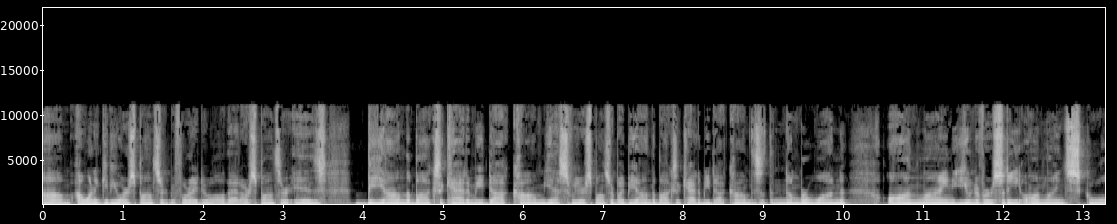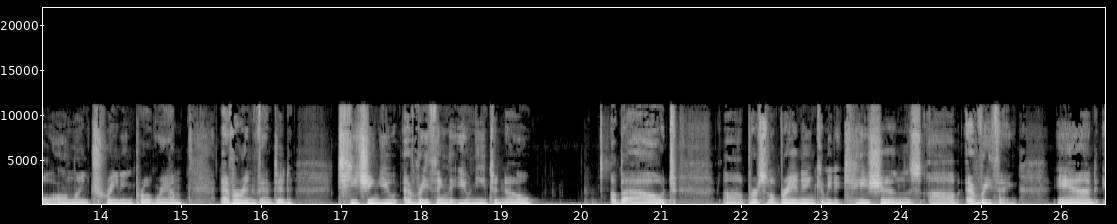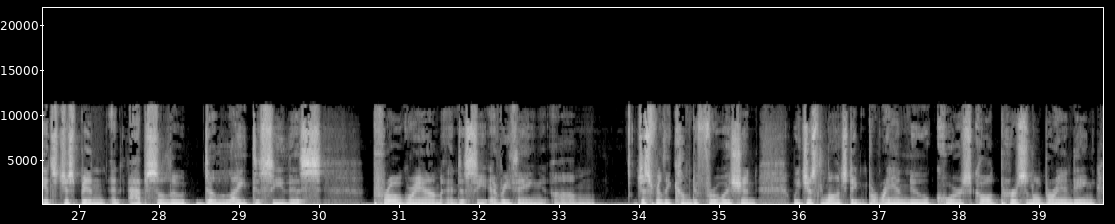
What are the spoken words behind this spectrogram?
Um, I want to give you our sponsor before I do all that. Our sponsor is BeyondTheBoxAcademy.com. Yes, we are sponsored by BeyondTheBoxAcademy.com. This is the number one online university, online school, online training program ever invented, teaching you everything that you need to know about uh, personal branding, communications, um, everything and it's just been an absolute delight to see this program and to see everything um, just really come to fruition. We just launched a brand new course called Personal Branding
